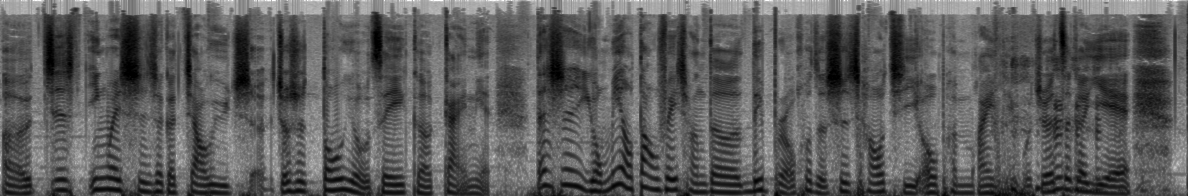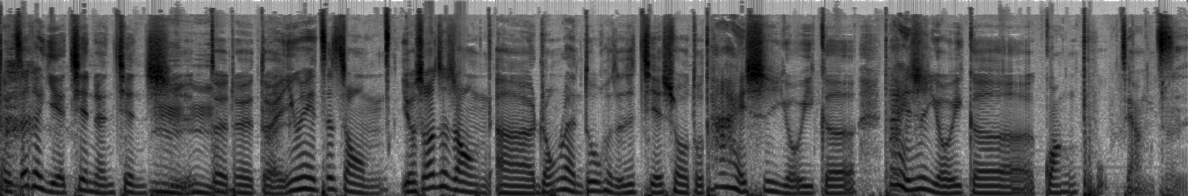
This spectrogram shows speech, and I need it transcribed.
呃，其实因为是这个教育者，就是都有这一个概念，但是有没有到非常的 liberal 或者是超级 open minded？我觉得这个也 对，这个也见仁见智。对对对，因为这种有时候这种呃容忍度或者是接受。度，它还是有一个，它还是有一个光谱这样子，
